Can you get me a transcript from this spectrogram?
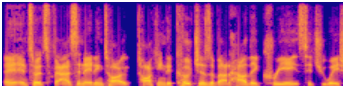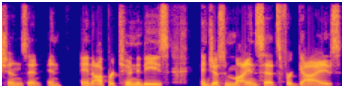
And, and so it's fascinating talk, talking to coaches about how they create situations and, and, and opportunities and just mindsets for guys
